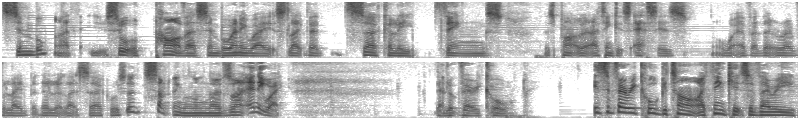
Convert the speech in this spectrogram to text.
symbol, sort of part of our symbol anyway. It's like the circly things as part of it. I think it's S's or whatever that are overlaid, but they look like circles. So something along those lines. Anyway, they look very cool. It's a very cool guitar. I think it's a very,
